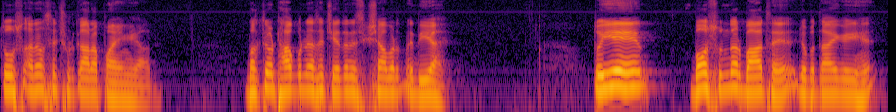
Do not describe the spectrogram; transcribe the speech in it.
तो उस अनर्थ से छुटकारा पाएँगे आप भक्ति ठाकुर ने ऐसे चैतन्य शिक्षामृत में दिया है। तो ये बहुत सुंदर बात है जो बताई गई है।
